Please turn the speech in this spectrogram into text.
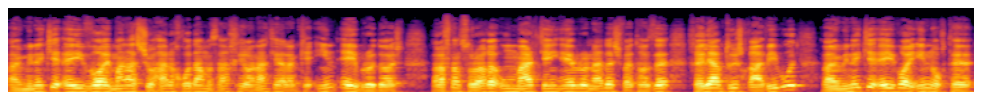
و می‌بینه که ای وای من از شوهر خودم مثلا خیانت کردم که این عیب رو داشت و رفتم سراغ اون مرد که این عیب رو نداشت و تازه خیلی هم توش قوی بود و می‌بینه که ای وای این نقطه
